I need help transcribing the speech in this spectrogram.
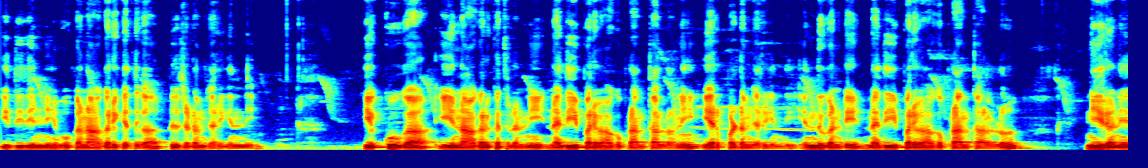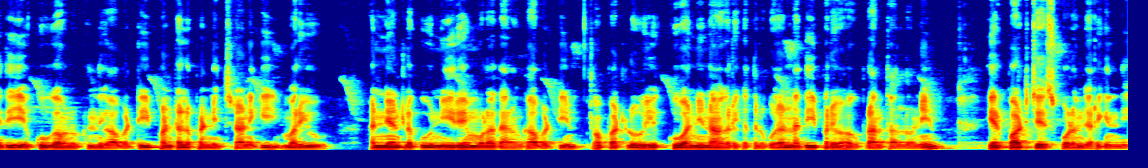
ఇది దీన్ని ఒక నాగరికతగా పిలచడం జరిగింది. ఎక్కువగా ఈ నాగరికతలన్నీ నదీ పరివాహక ప్రాంతాల్లోని ఏర్పడడం జరిగింది. ఎందుకంటే నదీ పరివాహక ప్రాంతాల్లో నీరు అనేది ఎక్కువగా ఉంటుంది కాబట్టి పంటలు పండించడానికి మరియు అన్నింట్లకు నీరే మూలాధారం కాబట్టి అప్పట్లో ఎక్కువ అన్ని నాగరికతలు కూడా నదీ పరివాహక ప్రాంతాల్లోనే ఏర్పాటు చేసుకోవడం జరిగింది.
